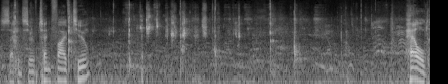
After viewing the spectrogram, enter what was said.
Second serve, 10-5-2. Held.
